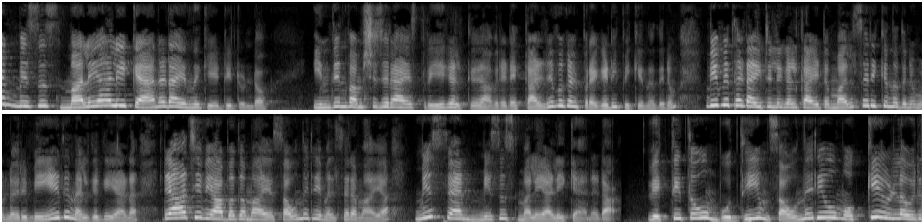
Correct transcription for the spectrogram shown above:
and Mrs Malayali Canada എന്ന് കേട്ടിട്ടുണ്ടോ? ഇന്ത്യൻ വംശജരായ സ്ത്രീകൾക്ക് അവരുടെ കഴിവുകൾ പ്രകടിപ്പിക്കുന്നതിനും വിവിധ ടൈറ്റിലുകൾക്കായിട്ട് മത്സരിക്കുന്നതിനുമുള്ള ഒരു വേദി നൽകുകയാണ് രാജ്യവ്യാപകമായ സൗന്ദര്യ മത്സരമായ Miss and Mrs Malayali Canada. വ്യക്തിത്വവും ബുദ്ധിയും സൗന്ദര്യവും ഒക്കെയുള്ള ഒരു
